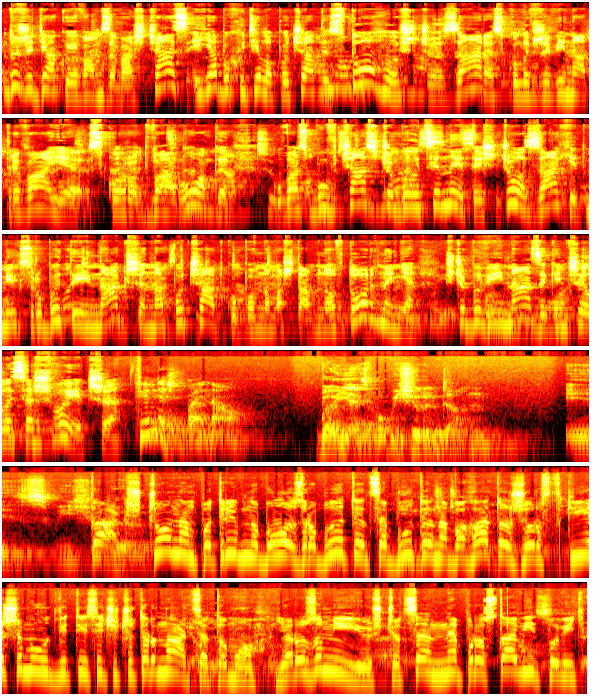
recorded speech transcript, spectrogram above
Дуже дякую вам за ваш час. І я би хотіла почати з того, що зараз, коли вже війна триває скоро два роки, у вас був час, щоб оцінити, що захід міг зробити інакше на початку повномасштабного вторгнення, щоб війна закінчилася швидше. Так, що нам потрібно було зробити, це бути набагато жорсткішими у 2014-му. Я розумію, що це непроста відповідь,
